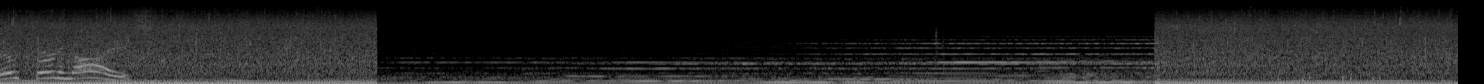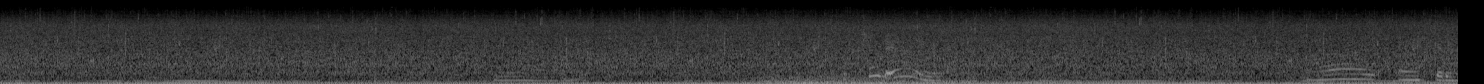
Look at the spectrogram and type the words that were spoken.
those burning eyes. I am getting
